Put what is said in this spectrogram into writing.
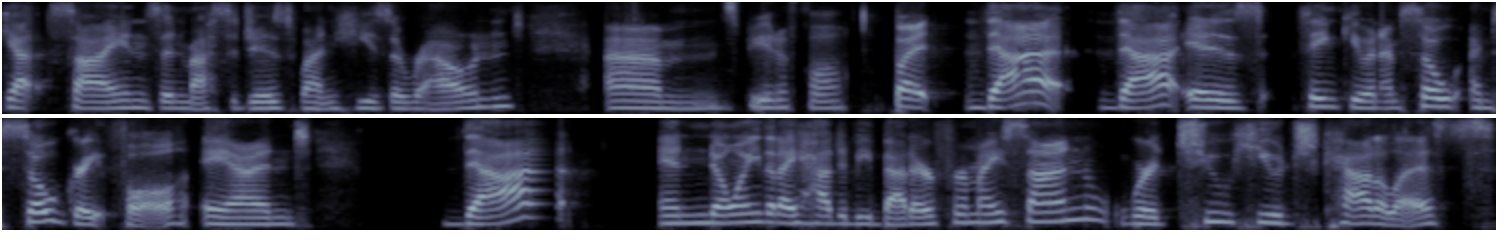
get signs and messages when he's around. Um, it's beautiful. But that, that is, thank you. And I'm so, I'm so grateful. And that, and knowing that I had to be better for my son were two huge catalysts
